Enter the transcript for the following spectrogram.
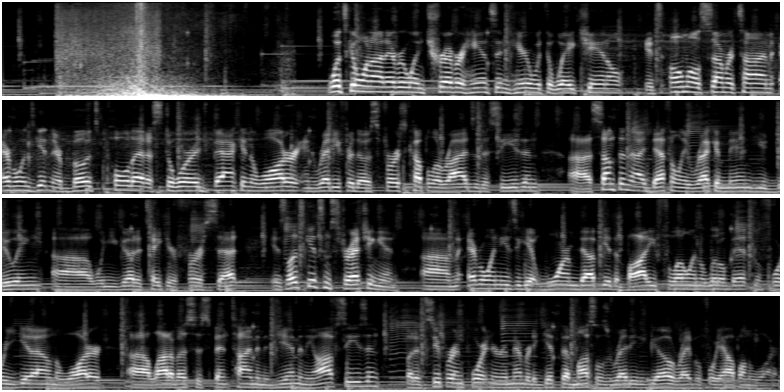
What's going on everyone? Trevor Hansen here with the Wake Channel. It's almost summertime. Everyone's getting their boats pulled out of storage, back in the water, and ready for those first couple of rides of the season. Uh, something that I definitely recommend you doing uh, when you go to take your first set is let's get some stretching in. Um, everyone needs to get warmed up, get the body flowing a little bit before you get out on the water. Uh, a lot of us have spent time in the gym in the off season, but it's super important to remember to get the muscles ready to go right before you hop on the water.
